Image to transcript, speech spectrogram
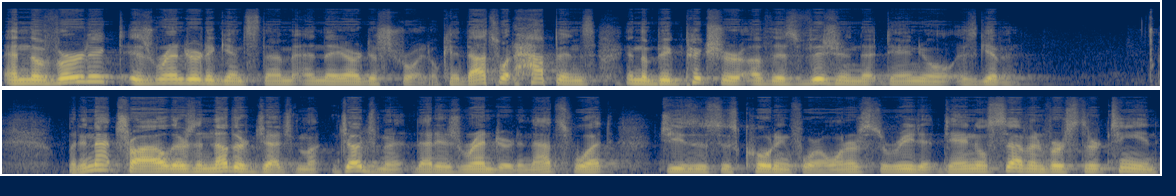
and the verdict is rendered against them, and they are destroyed. Okay, that's what happens in the big picture of this vision that Daniel is given. But in that trial, there's another judgment, judgment that is rendered, and that's what Jesus is quoting for. I want us to read it. Daniel 7, verse 13.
